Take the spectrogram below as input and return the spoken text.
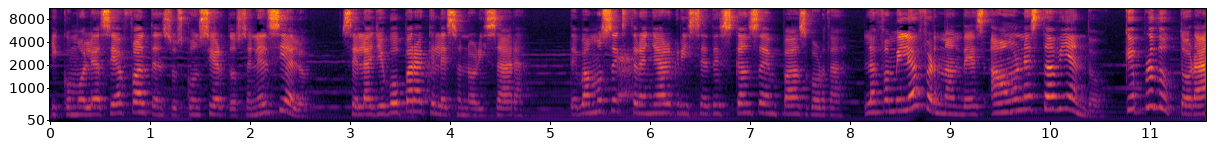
Y como le hacía falta en sus conciertos en el cielo, se la llevó para que le sonorizara. Te vamos a extrañar, Grise. Descansa en paz, gorda. La familia Fernández aún está viendo qué productora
